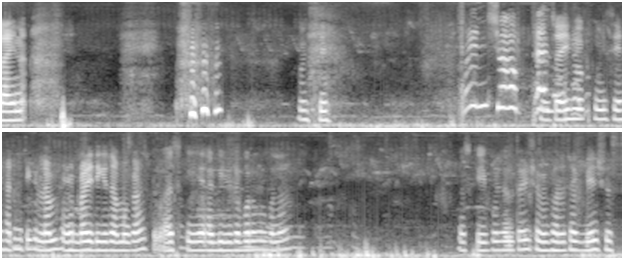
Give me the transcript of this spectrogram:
যায় না। যাই হোক নিচে হাঁটাহাঁটি করলাম। এখন বাড়ির দিকে যাব গা। তো আজকে আর ভিডিওটা বড় করব না। আজকে এই পর্যন্তই। সবাই ভালো থাকবেন, সুস্থ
